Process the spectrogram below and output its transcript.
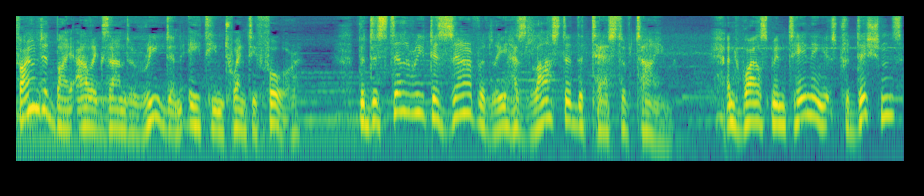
Founded by Alexander Reid in 1824, the distillery deservedly has lasted the test of time, and whilst maintaining its traditions,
